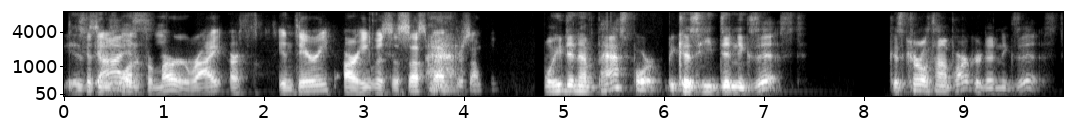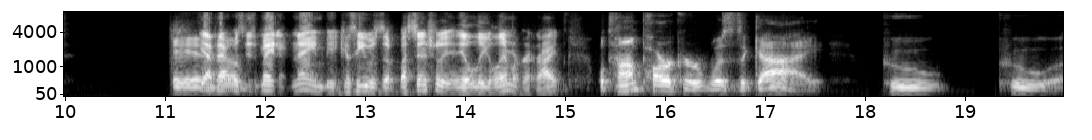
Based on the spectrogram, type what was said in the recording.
his Because he was guys, wanted for murder, right? Or in theory, or he was a suspect or something. well, he didn't have a passport because he didn't exist. Because Colonel Tom Parker didn't exist. And, yeah, that was um, his made-up name because he was a, essentially an illegal immigrant, right? Well, Tom Parker was the guy who, who,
